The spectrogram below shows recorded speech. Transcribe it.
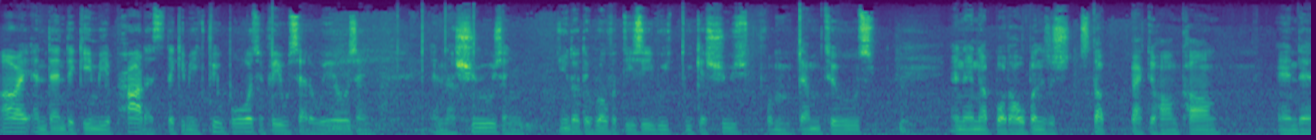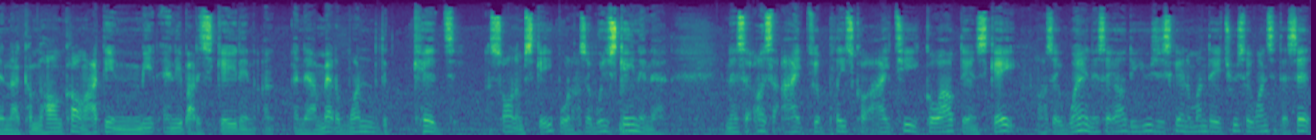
all right. And then they give me products. They give me a few boards and few set of wheels and and uh, shoes. And, you know, they roll for DC. We, we get shoes from them too. And then I bought a whole bunch of stuff back to Hong Kong. And then I come to Hong Kong. I didn't meet anybody skating. And- And then I met one of the kids. I saw them skateboarding. I said, where you skating at? And they said, oh, it's a place called IT. Go out there and skate. I said, when? They said, oh, they usually skate on Monday, Tuesday, Wednesday. That's it.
